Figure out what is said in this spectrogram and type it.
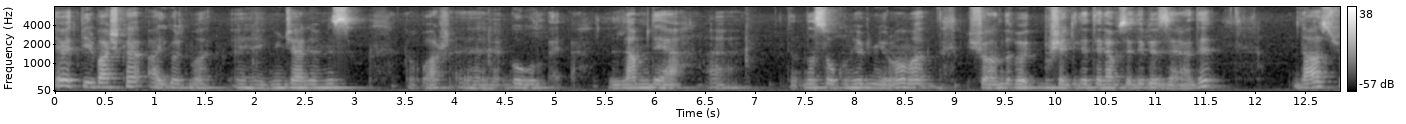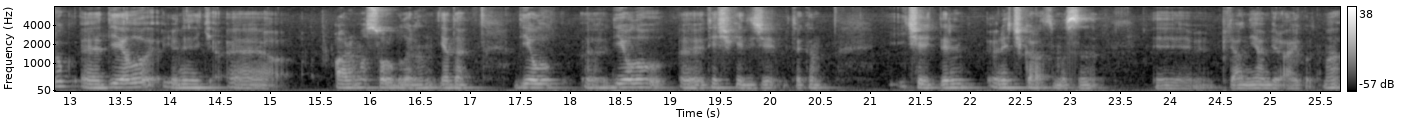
Evet bir başka algoritma e, güncellememiz var. E, Google Lambda e, nasıl okunuyor bilmiyorum ama şu anda böyle bu şekilde telaffuz edebiliriz herhalde. Daha çok e, diyalog yönelik e, arama sorgularının ya da diyalog e, diyaloğu e, teşvik edici bir takım içeriklerin öne çıkartılmasını e, planlayan bir algoritma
